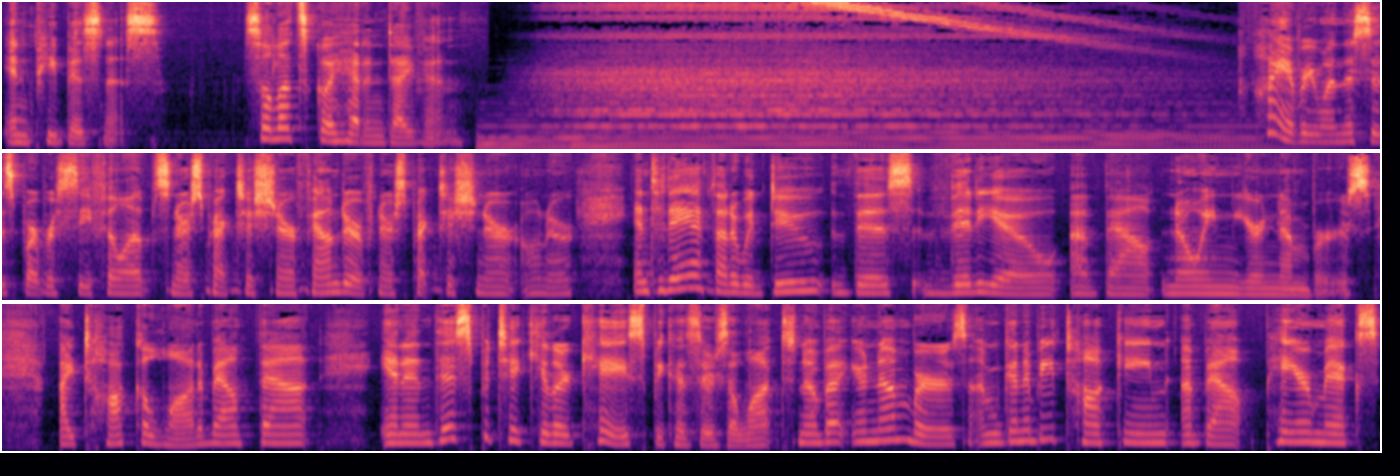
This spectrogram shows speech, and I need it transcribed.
npbusiness. So let's go ahead and dive in. Hi, everyone. This is Barbara C. Phillips, nurse practitioner, founder of Nurse Practitioner Owner. And today I thought I would do this video about knowing your numbers. I talk a lot about that. And in this particular case, because there's a lot to know about your numbers, I'm going to be talking about payer mix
